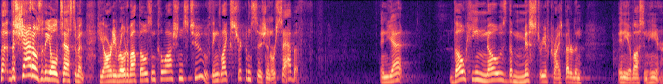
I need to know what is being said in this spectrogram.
the, the, shadows of the Old Testament. He already wrote about those in Colossians 2, things like circumcision or Sabbath. And yet, though he knows the mystery of Christ better than any of us in here,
